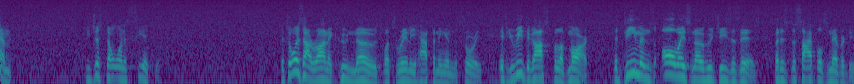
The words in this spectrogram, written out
am. You just don't want to see it yet. It's always ironic who knows what's really happening in the story. If you read the Gospel of Mark, the demons always know who Jesus is, but his disciples never do.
